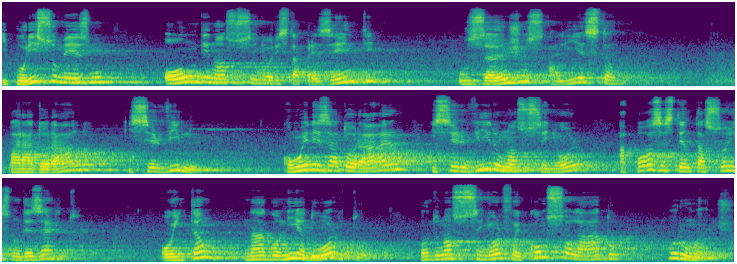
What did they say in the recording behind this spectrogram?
E por isso mesmo, onde nosso Senhor está presente, os anjos ali estão, para adorá-lo e servi-lo, como eles adoraram e serviram nosso Senhor após as tentações no deserto, ou então na agonia do horto, quando nosso Senhor foi consolado por um anjo.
